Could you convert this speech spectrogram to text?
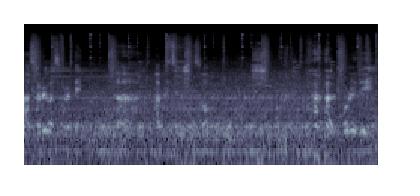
まあそれはそれで、うん、まあ別にそういい。これでいい。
